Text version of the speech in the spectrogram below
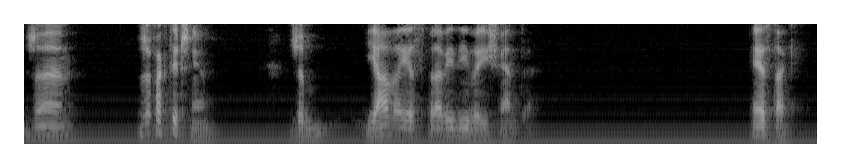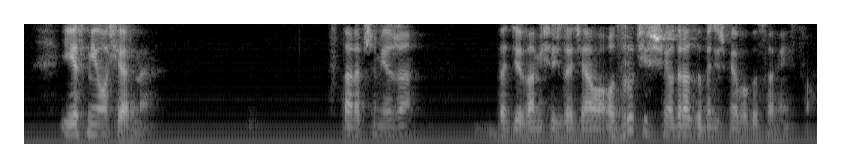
Że, że faktycznie, że Jawe jest sprawiedliwy i święty. Jest taki. I jest miłosierny. Stare przymierze będzie wami się źle działo. Odwrócisz się, od razu będziesz miał błogosławieństwo.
